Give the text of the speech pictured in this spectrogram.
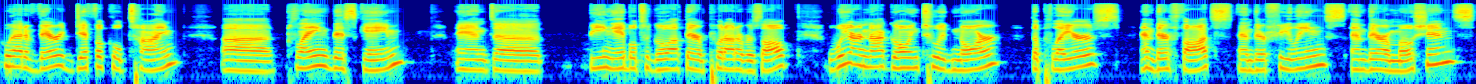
who had a very difficult time uh, playing this game and uh, being able to go out there and put out a result, we are not going to ignore the players and their thoughts and their feelings and their emotions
